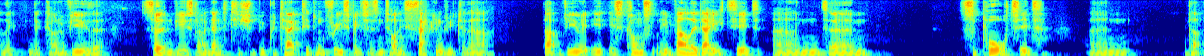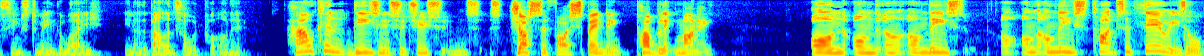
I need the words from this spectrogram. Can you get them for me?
the, the, kind of view that certain views and identities should be protected and free speech is entirely secondary to that. That view is constantly validated and um, supported and that seems to me the way, you know, the balance I would put on it. How can these institutions justify spending public money on on on, on these on, on these types of theories or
